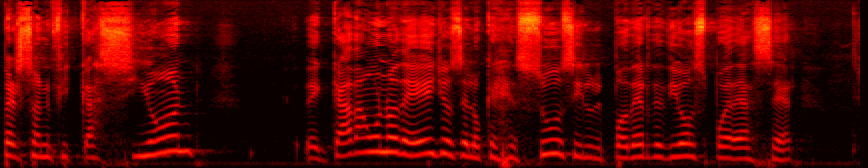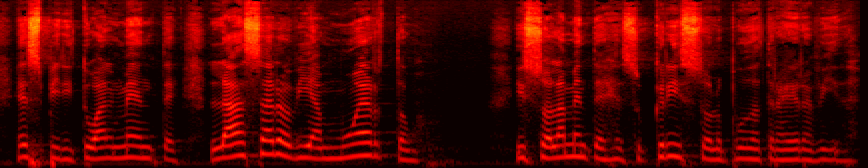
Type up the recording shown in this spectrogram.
personificación de cada uno de ellos de lo que Jesús y el poder de Dios puede hacer espiritualmente. Lázaro había muerto y solamente Jesucristo lo pudo traer a vida.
